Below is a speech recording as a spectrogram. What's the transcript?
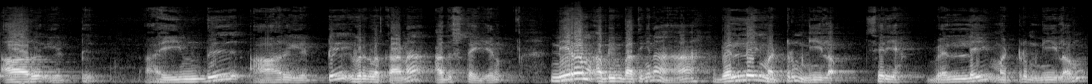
ஆறு எட்டு. ஐந்து ஆறு எட்டு இவர்களுக்கான அதிர்ஷ்ட எண். நிறம் அப்படின்னு பார்த்தீங்கன்னா வெள்ளை மற்றும் நீலம். சரியா? வெள்ளை மற்றும் நீலம்.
